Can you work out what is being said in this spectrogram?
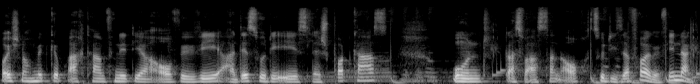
euch noch mitgebracht haben, findet ihr auf www.adesso.de slash podcast. Und das war's dann auch zu dieser Folge. Vielen Dank.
